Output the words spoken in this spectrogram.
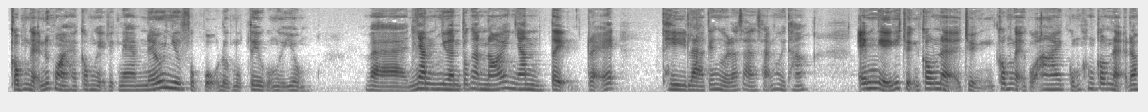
công nghệ nước ngoài hay công nghệ Việt Nam nếu như phục vụ được mục tiêu của người dùng. Và nhanh như anh Tuấn Anh nói nhanh tiện rẻ thì là cái người đó sẽ sẵn người thắng em nghĩ cái chuyện công nghệ chuyện công nghệ của ai cũng không công nghệ đâu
